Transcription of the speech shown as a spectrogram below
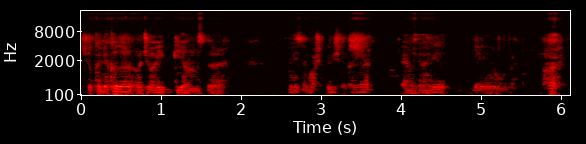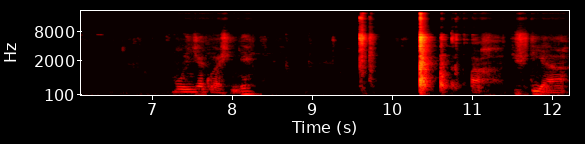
Şaka ne kadar acayipti yalnız da. Neyse başka bir şakaya ben böyle yayın olur. Var şimdi. Ah düştü ya.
